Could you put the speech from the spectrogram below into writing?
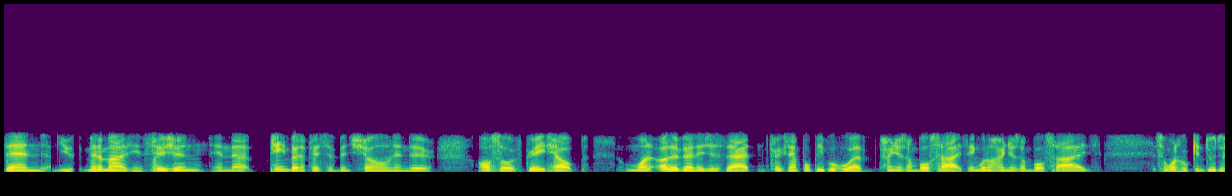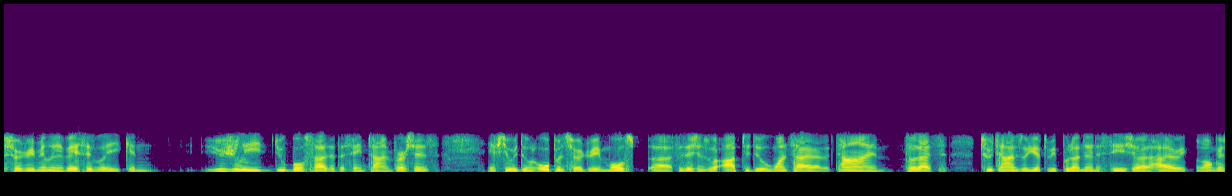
then you minimize the incision and the pain benefits have been shown and they're also of great help one other advantage is that, for example, people who have hernias on both sides, inguinal hernias on both sides, someone who can do the surgery minimally invasively can usually do both sides at the same time versus if you were doing open surgery, most uh, physicians will opt to do one side at a time. So that's two times where you have to be put under anesthesia, a higher, longer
